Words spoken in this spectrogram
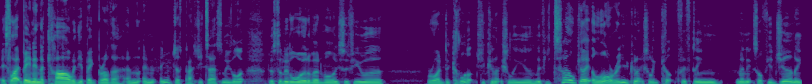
It's like being in the car with your big brother and, and you've just passed your test and he's like, just a little word of advice. If you uh, ride the clutch, you can actually, uh, and if you tailgate a lorry, you can actually cut 15 minutes off your journey.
